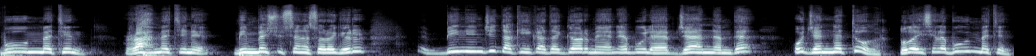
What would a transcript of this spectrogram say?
bu ümmetin rahmetini 1500 sene sonra görür bininci dakikada görmeyen Ebu Leheb cehennemde o cennette olur. Dolayısıyla bu ümmetin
